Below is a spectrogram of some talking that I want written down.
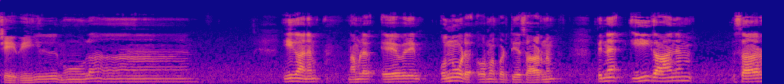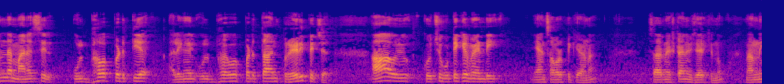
ചെവിയിൽ മൂളാൻ ഈ ഗാനം നമ്മളെ ഏവരെയും ഒന്നുകൂടെ ഓർമ്മപ്പെടുത്തിയ സാറിനും പിന്നെ ഈ ഗാനം സാറിന്റെ മനസ്സിൽ ഉത്ഭവപ്പെടുത്തിയ അല്ലെങ്കിൽ ഉത്ഭവപ്പെടുത്താൻ പ്രേരിപ്പിച്ച് ആ ഒരു കൊച്ചുകുട്ടിക്ക് വേണ്ടി ഞാൻ സമർപ്പിക്കുകയാണ്. സാറിന് ഇഷ്ടമെന്ന് വിചാരിക്കുന്നു. നന്ദി.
